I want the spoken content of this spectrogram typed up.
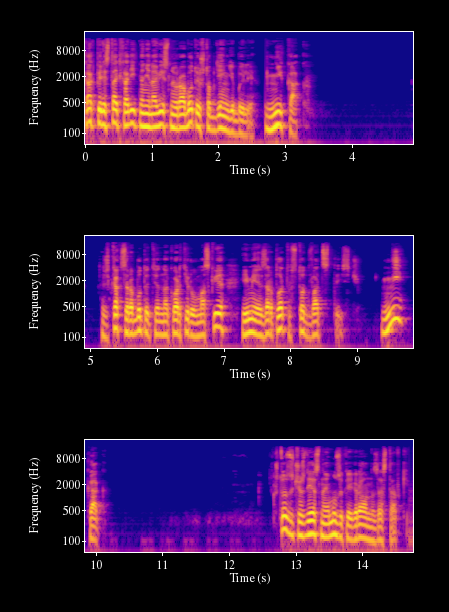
Как перестать ходить на ненавистную работу и чтобы деньги были? Никак. Как заработать на квартиру в Москве, имея зарплату в 120 тысяч? Никак. Что за чудесная музыка играла на заставке?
